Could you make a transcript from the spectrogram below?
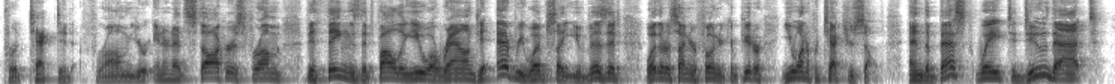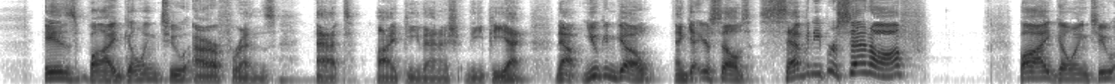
protected from your internet stalkers, from the things that follow you around to every website you visit, whether it's on your phone or computer. You want to protect yourself. And the best way to do that is by going to our friends at IPVanish VPN. Now, you can go and get yourselves 70% off by going to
